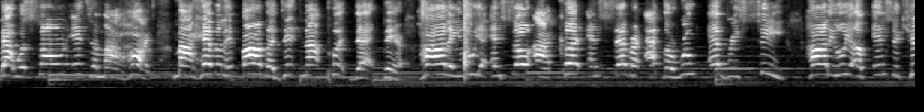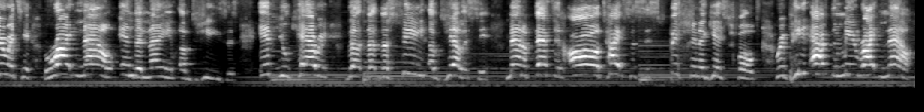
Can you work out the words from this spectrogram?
that was sown into my heart. My heavenly Father did not put that there. Hallelujah. And so I cut and sever at the root every seed hallelujah, of insecurity right now in the name of Jesus. If you carry the, the, the seed of jealousy, manifesting all types of suspicion against folks, repeat after me right now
